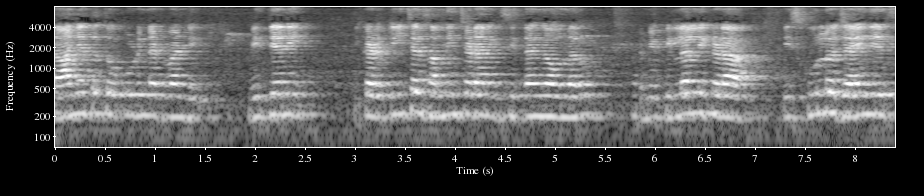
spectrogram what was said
నాణ్యతతో కూడినటువంటి విద్యని ఇక్కడ టీచర్స్ అందించడానికి సిద్ధంగా ఉన్నారు. మరి మీ పిల్లల్ని ఇక్కడ ఈ స్కూల్లో జాయిన్ చేసి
